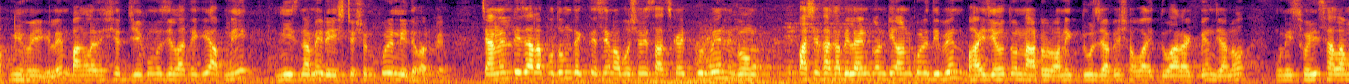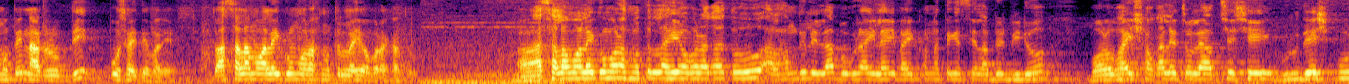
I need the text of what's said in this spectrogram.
আপনি হয়ে গেলেন। বাংলাদেশের যে কোনো জেলা থেকে আপনি নিজ নামে রেজিস্ট্রেশন করে নিতে পারবেন। চ্যানেলটি যারা প্রথম দেখতেছেন অবশ্যই সাবস্ক্রাইব করবেন এবং পাশে থাকা বেল আইকনটি অন করে দিবেন। ভাই, যেহেতু নাটোর অনেক দূর যাবে, সবাই দোয়া রাখবেন যেন উনি সহি সালামতে নাটোর অবধি পৌঁছাইতে পারে। তো আসসালামু আলাইকুম রহমতুল্লাহি ওবরাকাতু আসসালামু আলাইকুম রহমতুল্লাহি ওবরাকাতু আলহামদুলিল্লাহ, বগুড়া ইলাহি বাইক থেকে সেল আপডেট ভিডিও বড় ভাই সকালে চলে আসছে সেই গুরুদেশপুর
